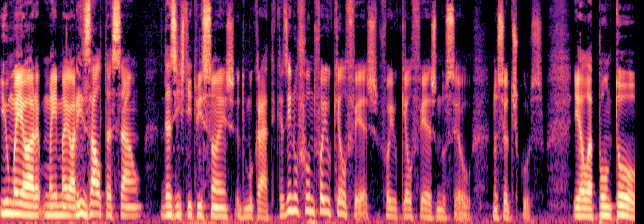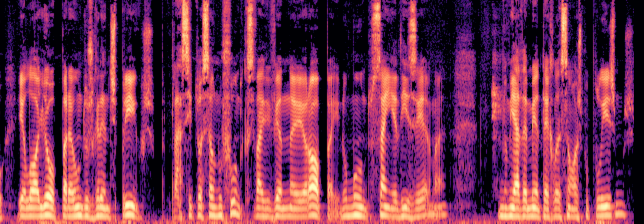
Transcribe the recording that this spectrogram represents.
e uma maior, uma maior exaltação das instituições democráticas. E, no fundo, foi o que ele fez. Foi o que ele fez no seu, no seu discurso. Ele apontou, ele olhou para um dos grandes perigos, para a situação, no fundo, que se vai vivendo na Europa e no mundo sem a dizer, não é? nomeadamente em relação aos populismos,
